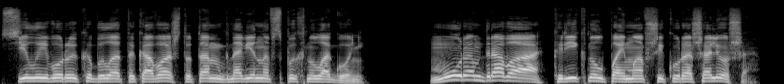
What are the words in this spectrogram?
Сила его рыка была такова, что там мгновенно вспыхнул огонь. «Муром дрова!» — крикнул поймавший кураж Алеша.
